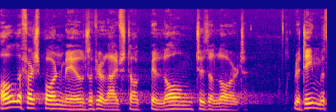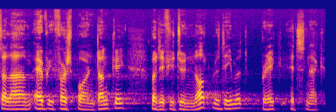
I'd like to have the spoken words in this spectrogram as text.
All the firstborn males of your livestock belong to the Lord. Redeem with a lamb every firstborn donkey, but if you do not redeem it, break its neck.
